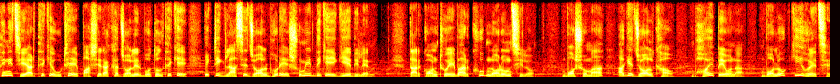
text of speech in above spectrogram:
তিনি চেয়ার থেকে উঠে পাশে রাখা জলের বোতল থেকে একটি গ্লাসে জল ভরে সুমির দিকে এগিয়ে দিলেন। তার কণ্ঠ এবার খুব নরম ছিল। বসো মা, আগে জল খাও, ভয় পেও না, বলো কি হয়েছে?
